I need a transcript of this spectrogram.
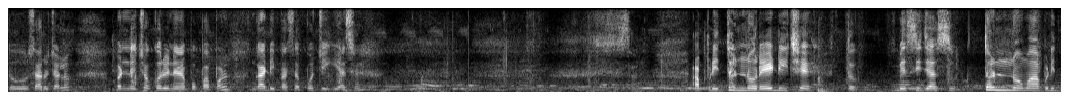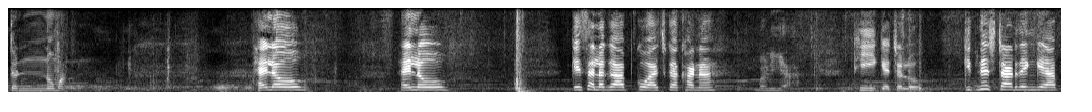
તો સારું ચાલો બંને છોકરીને એના પપ્પા પણ ગાડી પાસે પહોંચી ગયા છે સારું. આપણી ધનનો રેડી છે તો બેસી જાશું ધનોમાં આપણી ધનોમાં हेलो हेलो कैसा लगा आपको आज का खाना बढ़िया ठीक है चलो कितने स्टार देंगे आप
